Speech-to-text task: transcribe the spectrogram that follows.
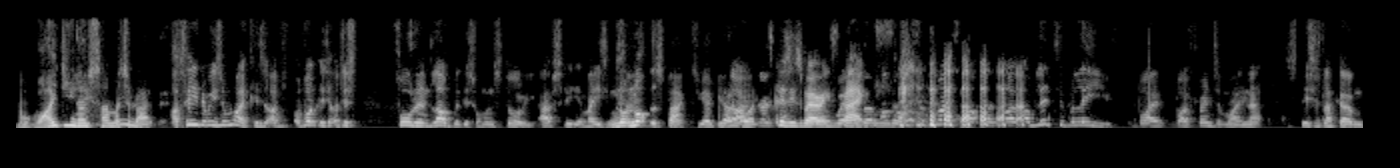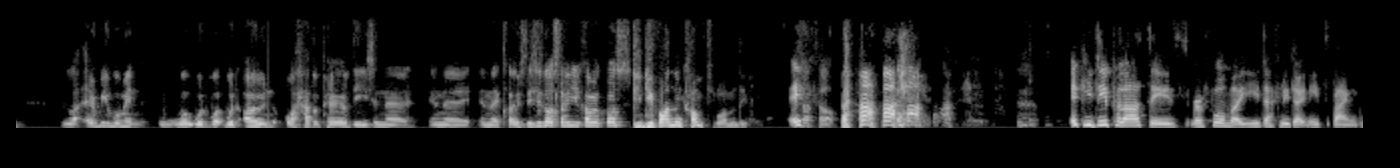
Why do you know so much hmm. about this? I'll tell you the reason why. Because I've, I've, I've just fallen in love with this woman's story. Absolutely amazing. Not so, not the Spanx. You, you don't no, know. because he's wearing Spanx. I'm, I'm led to believe by by friends of mine that this is like um like every woman would, would would own or have a pair of these in their in their in their clothes. This is not something you come across. Did you find them comfortable, Amandeep? If, Shut up. if you do Pilates reformer, you definitely don't need Spanx.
